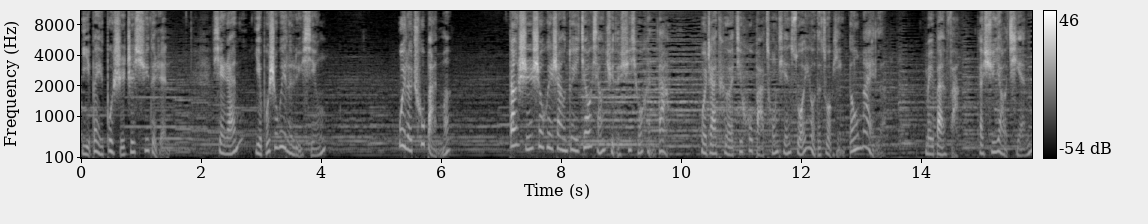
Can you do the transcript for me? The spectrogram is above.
以备不时之需的人，显然也不是为了旅行。为了出版吗？当时社会上对交响曲的需求很大，莫扎特几乎把从前所有的作品都卖了。没办法，他需要钱。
